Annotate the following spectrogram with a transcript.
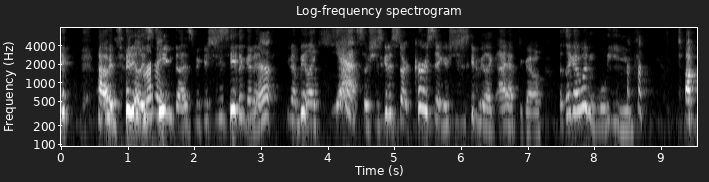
how Antonio's Right. team does because she's either gonna Yeah. You know be like yes, or she's gonna start cursing, or she's just gonna be like, I have to go. I was like, I wouldn't leave talking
